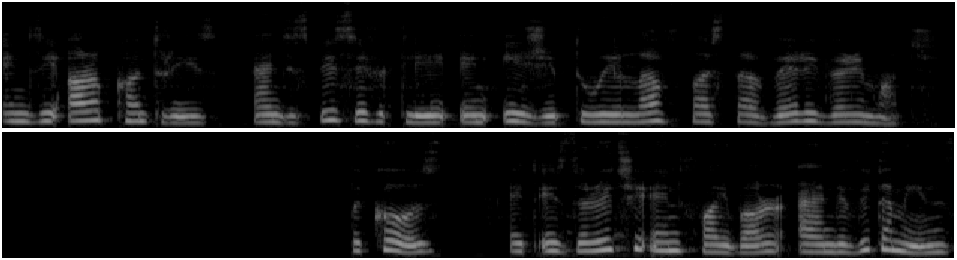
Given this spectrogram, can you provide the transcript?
In the Arab countries and specifically in Egypt, we love pasta very, very much. Because it is rich in fiber and vitamins,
